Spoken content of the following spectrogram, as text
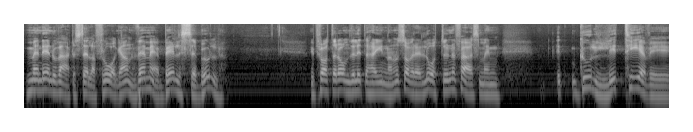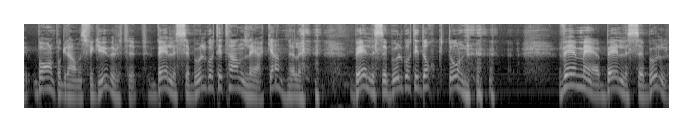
Men det är ändå värt att ställa frågan. Vem är Belsebul? Vi pratade om det lite här innan och sa vi det, det låter ungefär som en gullig tv barnprogramsfigur. Typ. Belsebul går till tandläkaren eller Belsebul går till doktorn. Vem är Belsebul?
